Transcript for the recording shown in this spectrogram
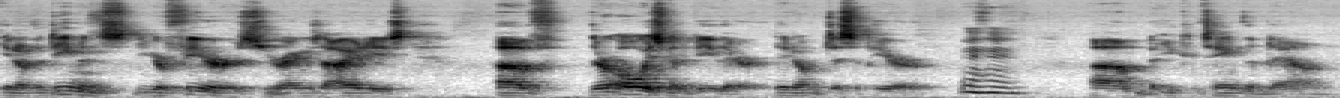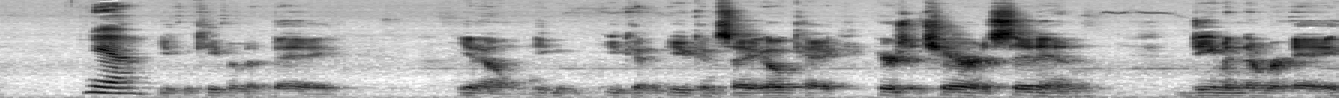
You know, the demons, your fears, your anxieties, of they're always going to be there. They don't disappear, Mm-hmm. um, but you can tame them down. Yeah. You can keep them at bay. You know, you can you can you can say, okay, here's a chair to sit in. Demon number A,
